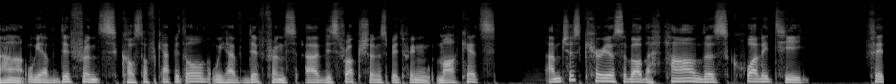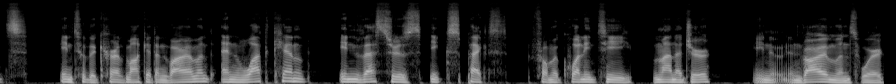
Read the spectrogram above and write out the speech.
Uh, we have different cost of capital. We have different uh, disruptions between markets. I'm just curious about how does quality fit into the current market environment and what can investors expect from a quality manager in environments where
